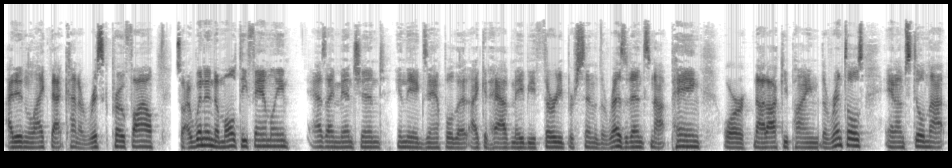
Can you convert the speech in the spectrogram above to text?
I didn't like that kind of risk profile. So I went into multifamily. As I mentioned in the example, that I could have maybe 30% of the residents not paying or not occupying the rentals, and I'm still not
